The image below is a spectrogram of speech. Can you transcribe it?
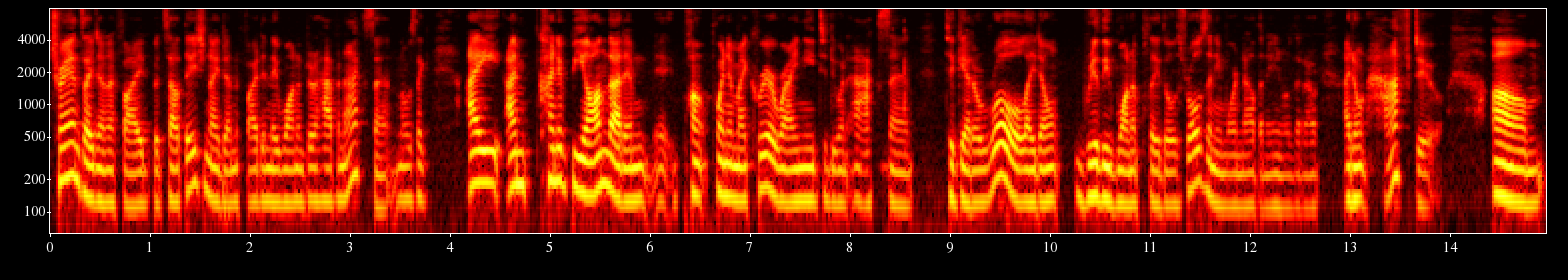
trans identified but South Asian identified, and they wanted her to have an accent. And I was like, I I'm kind of beyond that in, po- point in my career where I need to do an accent to get a role. I don't really want to play those roles anymore now that I know that I don't, I don't have to. Um,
